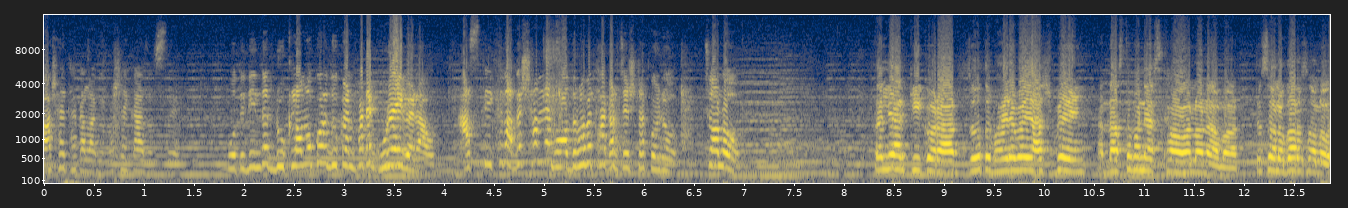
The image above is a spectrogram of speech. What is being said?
বাসায় থাকা লাগবে বাসায় কাজ আছে। প্রতিদিন তো ডুকলামো করে দোকানপাটে ঘুরেই বেড়াও। আজকে একটু তাদের সামনে ভদ্রভাবে থাকার চেষ্টা করো। চলো। তাহলে আর কি করার? যত ভাইরা ভাই আসবে, আর নাস্তা পানি আজ খাওয়া হলো না আমার। তো চলো, ঘরে চলো।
